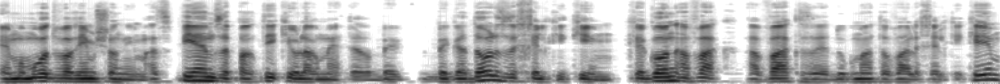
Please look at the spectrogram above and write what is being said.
הן אומרות דברים שונים. אז PM זה פרטיקולר מטר, בגדול זה חלקיקים, כגון אבק, אבק זה דוגמה טובה לחלקיקים.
